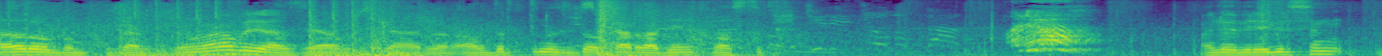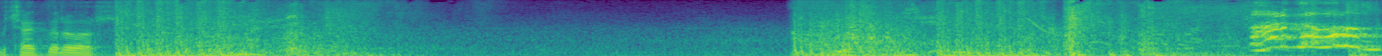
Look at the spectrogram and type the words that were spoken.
Sağır oldum kuzen. Bunu ne yapacağız ya bu silahlardan? Aldırttınız bir de o kadar radyanit bastık. Alo. Alo birebirsin bıçakları var. Nerede lan?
